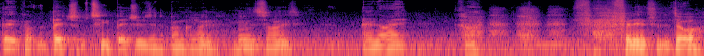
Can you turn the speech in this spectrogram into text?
they've got the bedrooms, two bedrooms in a bungalow Mm. side, and I kind of fell into the door.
